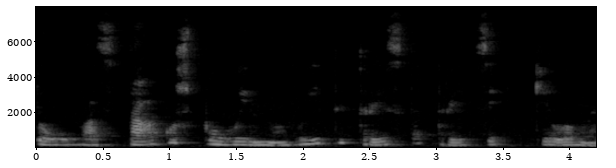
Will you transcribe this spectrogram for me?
то у вас також повинно вийти 330 км.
